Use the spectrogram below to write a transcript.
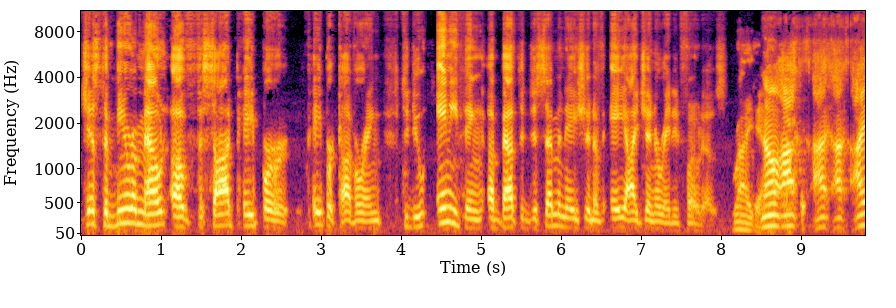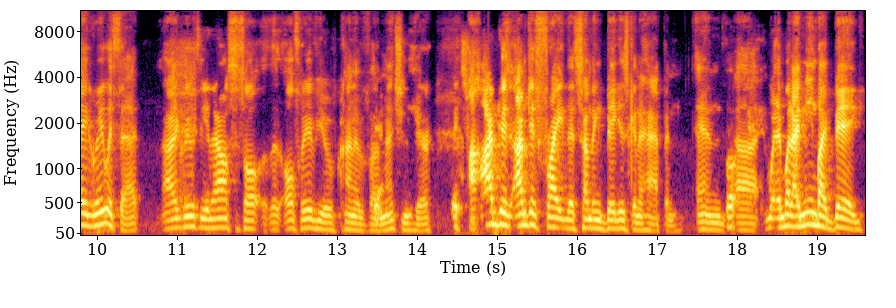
just the mere amount of facade paper paper covering to do anything about the dissemination of AI generated photos. Right. Yeah. No, I, I I- I agree with that. I agree with the analysis all that all three of you have kind of uh, Yeah. mentioned here. it's I, I'm just I'm just frightened that something big is going to happen, and Well- uh, what, what I mean by big,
